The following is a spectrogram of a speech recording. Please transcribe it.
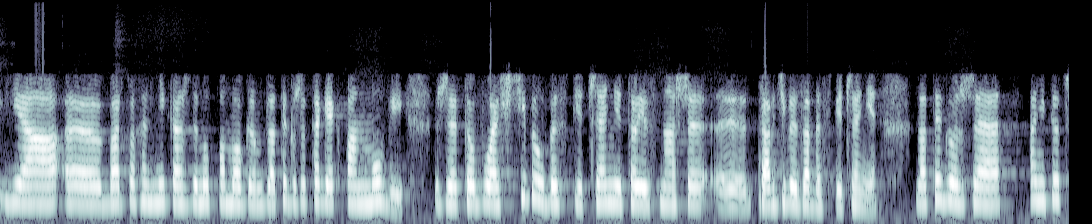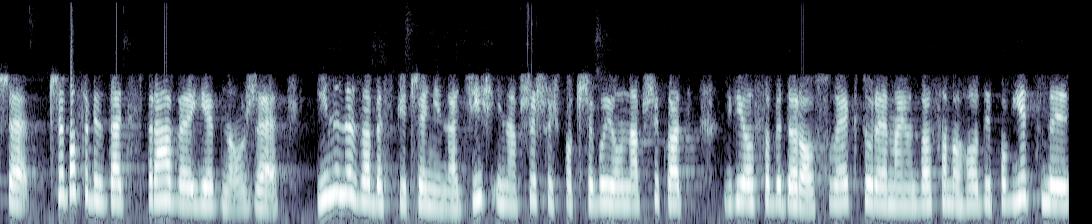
Ja e, bardzo chętnie każdemu pomogę, dlatego że tak jak Pan mówi, że to właściwe ubezpieczenie to jest nasze e, prawdziwe zabezpieczenie. Dlatego, że Panie Piotrze, trzeba sobie zdać sprawę jedną, że inne zabezpieczenie na dziś i na przyszłość potrzebują na przykład dwie osoby dorosłe, które mają dwa samochody, powiedzmy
